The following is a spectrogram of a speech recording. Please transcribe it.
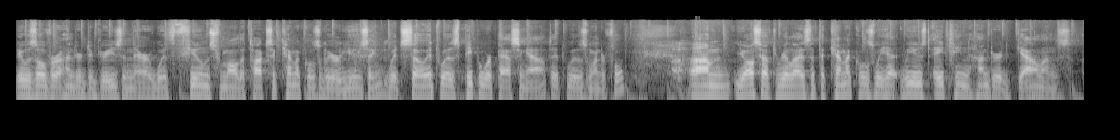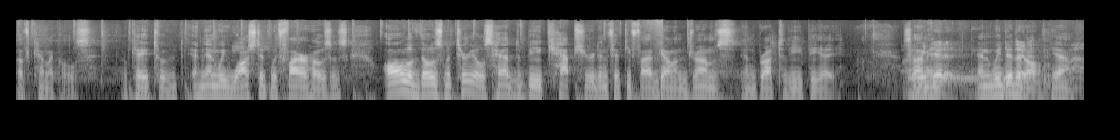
it was over 100 degrees in there with fumes from all the toxic chemicals we were using, which so it was, people were passing out. It was wonderful. Um, you also have to realize that the chemicals, we, had, we used 1,800 gallons of chemicals, okay, to, and then we washed it with fire hoses all of those materials had to be captured in 55 gallon drums and brought to the EPA. So and I mean, did it. And we, we did, did, it all, it. yeah. Wow.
